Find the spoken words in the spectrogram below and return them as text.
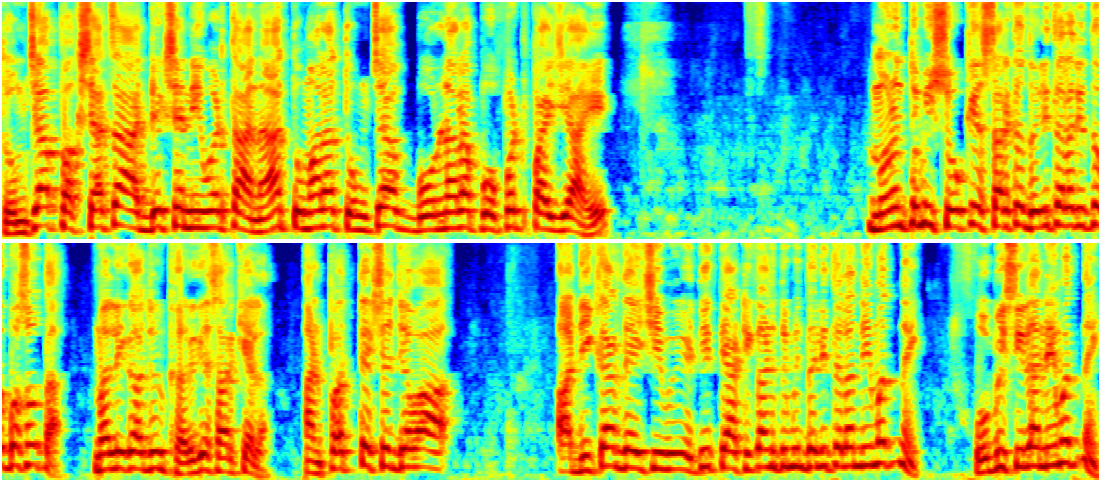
तुमच्या पक्षाचा अध्यक्ष निवडताना तुम्हाला तुमच्या बोलणारा पोपट पाहिजे आहे. म्हणून तुम्ही शोकेस सारखं दलिताला तिथं बसवता मल्लिकार्जुन खरगे आणि प्रत्यक्ष जेव्हा अधिकार द्यायची वेळ येते त्या ठिकाणी तुम्ही दलिताला नेमत नाही ओबीसीला नेमत नाही.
